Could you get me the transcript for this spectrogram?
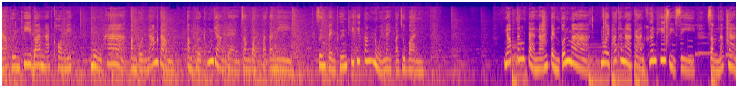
ณพื้นที่บ้านนัดคอมิตหมู่ 5 ตำบลน้ำดำ อำเภอทุ่งยางแดงจังหวัดปัตตานี ซึ่งเป็นพื้นที่ที่ตั้งหน่วยในปัจจุบัน นับตั้งแต่นั้นเป็นต้นมา หน่วยพัฒนาการเคลื่อนที่ 44 สำนักงาน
